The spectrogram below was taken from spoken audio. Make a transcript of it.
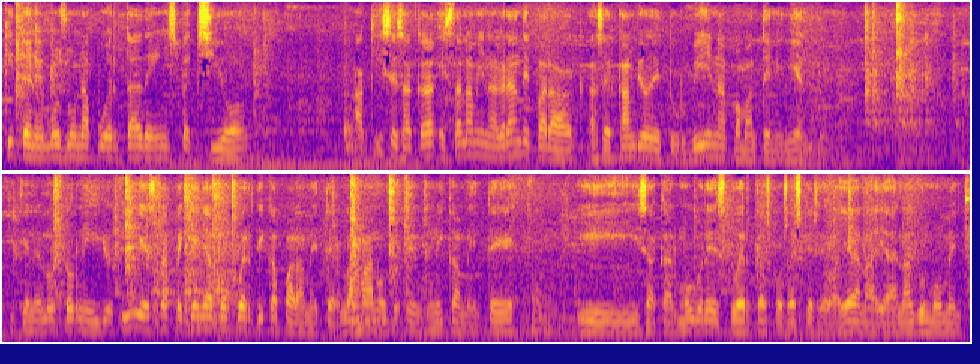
aquí tenemos una puerta de inspección. Aquí se saca esta lámina grande para hacer cambio de turbina para mantenimiento. Y tiene los tornillos y esta pequeña compuertica para meter la mano eh, únicamente y sacar mugres, tuercas, cosas que se vayan allá en algún momento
